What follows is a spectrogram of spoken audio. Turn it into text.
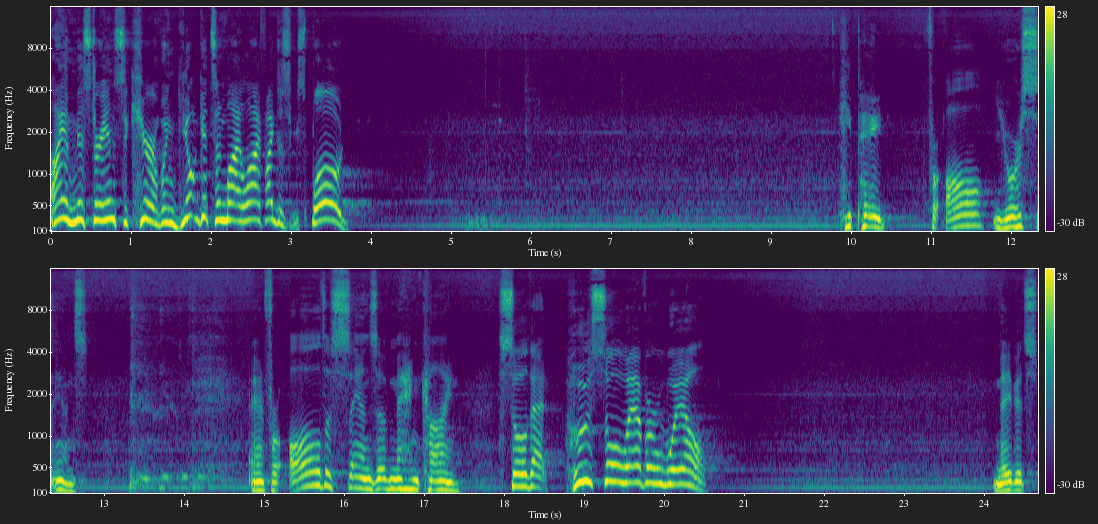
I am Mr. Insecure. When guilt gets in my life, I just explode. He paid for all your sins and for all the sins of mankind, so that whosoever will, maybe it's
